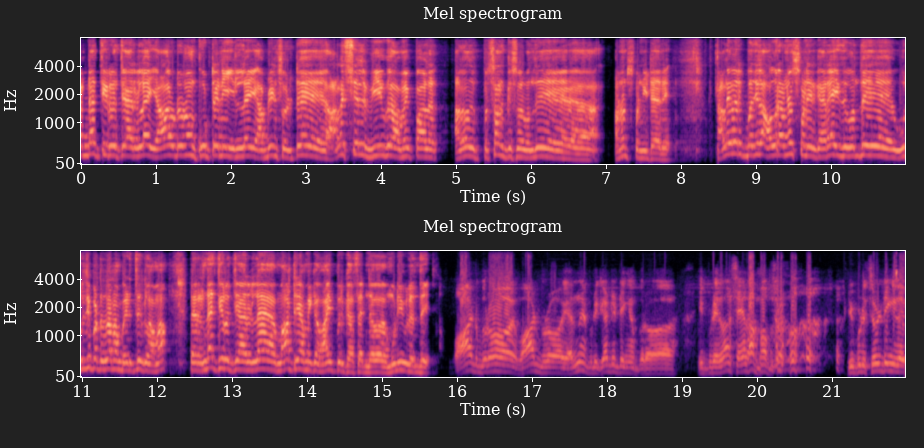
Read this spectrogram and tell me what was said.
ரெண்டாயிரத்தி இருபத்தி ஆறுல யாருடனும் கூட்டணி இல்லை அப்படின்னு சொல்லிட்டு அரசியல் வியூக அமைப்பாளர் அதாவது பிரசாந்த் கிஷோர் வந்து அனௌன்ஸ் பண்ணிட்டாரு. தலைவருக்கு பதிலாக அவர் அனௌன்ஸ் பண்ணியிருக்காரு. இது வந்து உறுதிப்பட்டதான் நம்ம எடுத்துக்கலாமா? ரெண்டாயிரத்தி இருபத்தி ஆறுல மாற்றி அமைக்க வாய்ப்பு இருக்கா சார் இந்த முடிவுல இருந்து வாட் ப்ரோ வாட் ப்ரோ என்ன இப்படி கேட்டுட்டீங்க ப்ரோ இப்படி எல்லாம் செய்யலாமா ப்ரோ இப்படி சொல்லிட்டீங்களே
